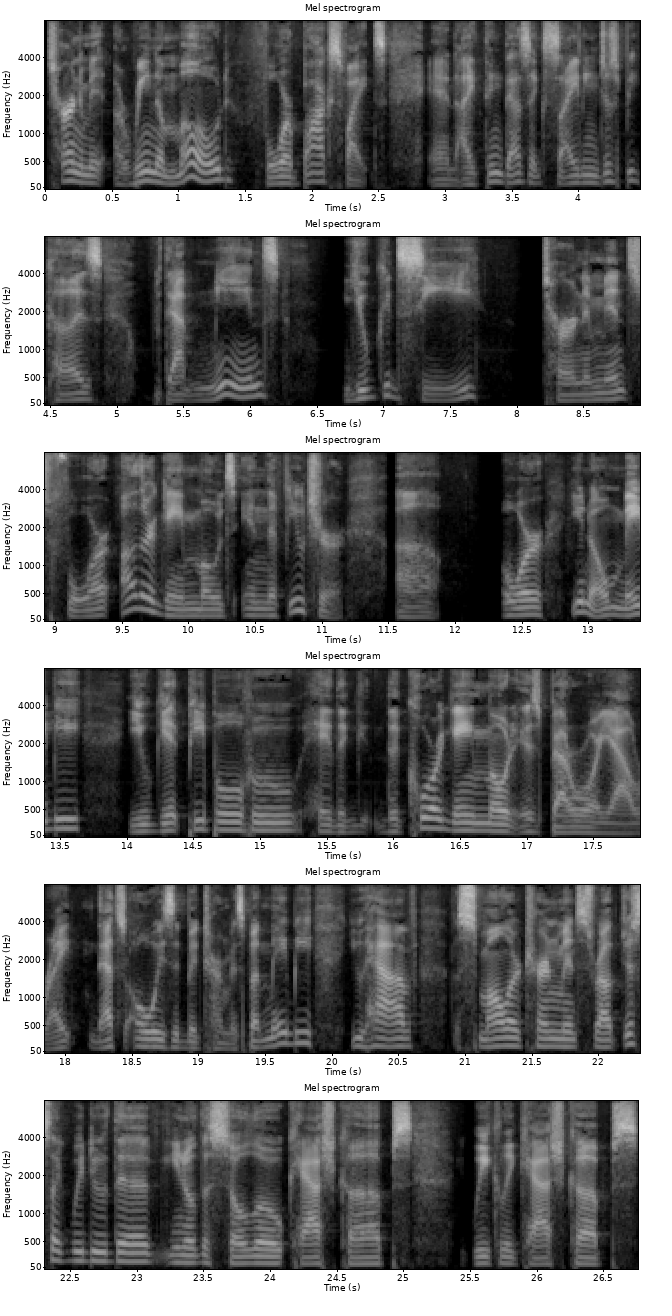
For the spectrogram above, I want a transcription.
tournament arena mode for box fights. And I think that's exciting just because that means you could see tournaments for other game modes in the future. Uh, or, you know, maybe you get people who hey the the core game mode is battle royale right? That's always the big tournaments but maybe you have smaller tournaments throughout just like we do the you know the solo cash cups weekly cash cups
